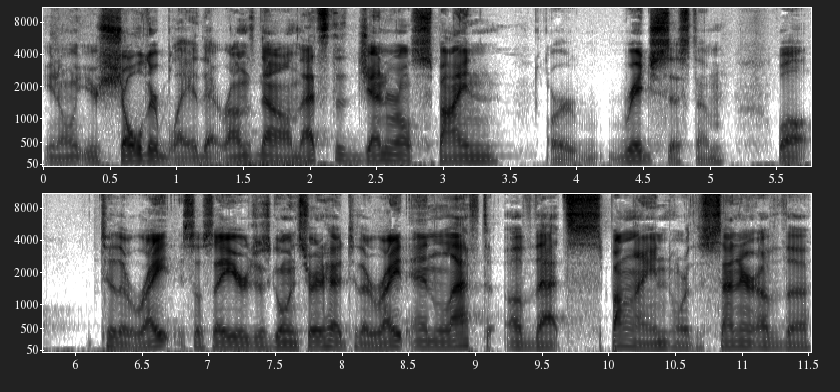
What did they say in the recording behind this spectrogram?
you know your shoulder blade that runs down, that's the general spine or ridge system. Well, to the right, so say you're just going straight ahead to the right and left of that spine or the center of the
